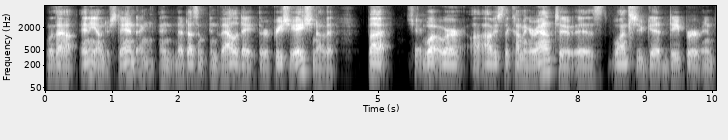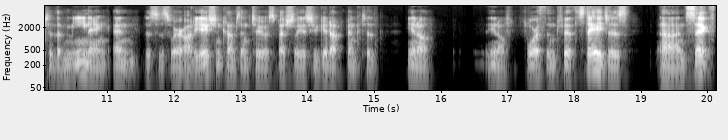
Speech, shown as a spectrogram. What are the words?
without any understanding, and that doesn't invalidate their appreciation of it. But Sure. What we're uh, obviously coming around to is once you get deeper into the meaning, and this is where audiation comes into, especially as you get up into, you know, you know, fourth and fifth stages, uh, and sixth,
